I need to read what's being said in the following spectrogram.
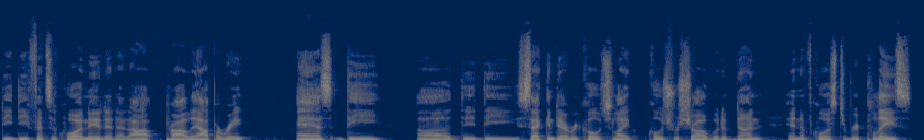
the defensive coordinator that I'll probably operate as the uh, the the secondary coach like Coach Richard would have done, and of course to replace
